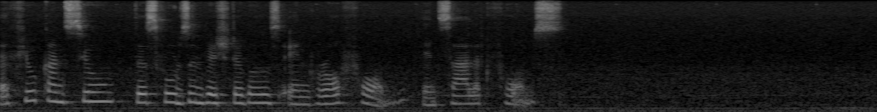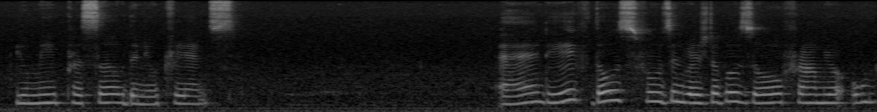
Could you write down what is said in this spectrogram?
If you consume these fruits and vegetables in raw form in salad forms you may preserve the nutrients. And if those fruits and vegetables are from your own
